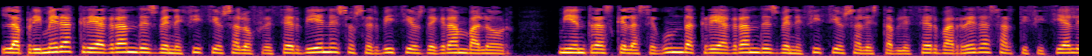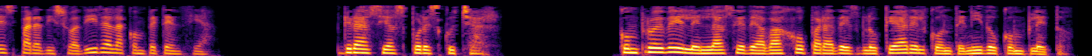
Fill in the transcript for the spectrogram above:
La primera crea grandes beneficios al ofrecer bienes o servicios de gran valor, mientras que la segunda crea grandes beneficios al establecer barreras artificiales para disuadir a la competencia. Gracias por escuchar. Compruebe el enlace de abajo para desbloquear el contenido completo.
